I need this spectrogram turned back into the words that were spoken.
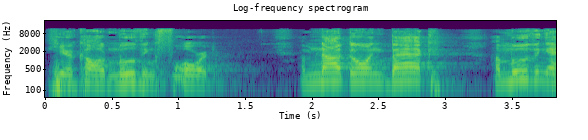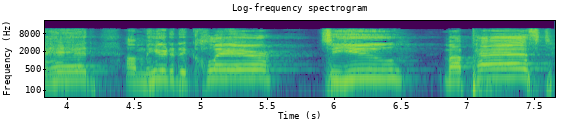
here called Moving Forward. I'm not going back. I'm moving ahead. I'm here to declare to you my past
